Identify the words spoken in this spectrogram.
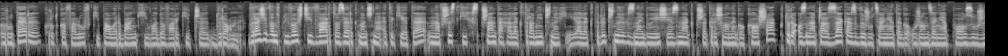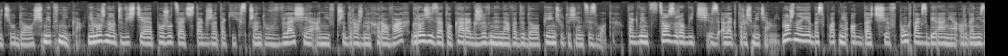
routery, krótkofalówki, powerbanki, ładowarki czy drony. W razie wątpliwości warto zerknąć na etykietę. Na wszystkich sprzętach elektronicznych i elektrycznych znajduje się znak przekreślonego kosza, który oznacza zakaz wyrzucania tego urządzenia po zużyciu do śmietnika. Nie można oczywiście porzucać także takich sprzętów w lesie ani w przydrożnych rowach. Grozi za to kara grzywny nawet do 5 tysięcy złotych. Tak więc co zrobić z elektrośmieciami? Można je bezpłatnie oddać w punktach zbierania organizowanych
